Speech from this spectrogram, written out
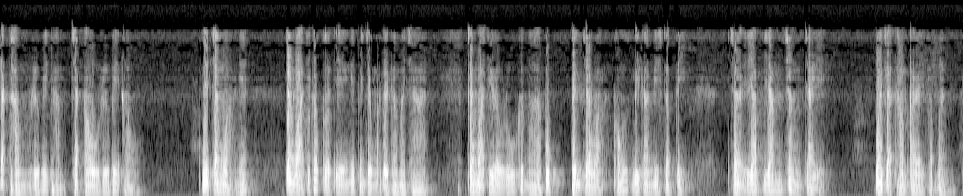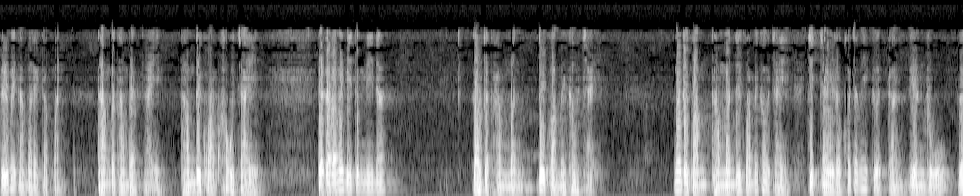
จะทำหรือไม่ทำจะเอาหรือไม่เอาเนี่ยจังหวะเนี้ยจังหวะที่เขาเกิดเองนี่เป็นจังหวะโดยธรรมชาติ จังหวะที่เรารู้ขึ้นมาปุ๊บเป็นจังหวะของมีการมีสติจะยับยั้งชั่งใจ ว่าจะทำอะไรกับมัน หรือไม่ทำอะไรกับมันทำก็ทำแบบไหนทำด้วยความเข้าใจ แต่ถ้าเราไม่มีตรงนี้นะ เราจะทำมันด้วยความไม่เข้าใจ เมื่อด้วยความทำมันด้วยความไม่เข้าใจ จิตใจเราก็จะไม่เกิดการเรียนรู้และ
